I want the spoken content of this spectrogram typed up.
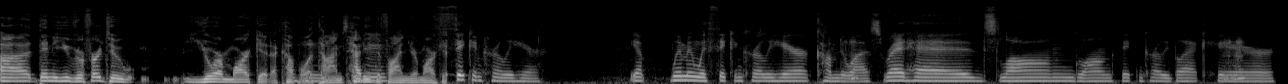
Uh, Dana, you've referred to your market a couple Mm-hmm. of times. How do you define your market? Thick and curly hair. Yep. Women with thick and curly hair come to us. Redheads, long, long, thick and curly black hair.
